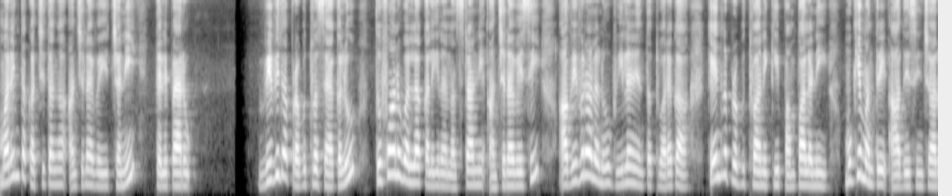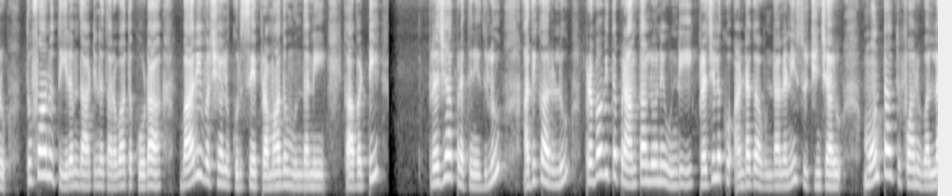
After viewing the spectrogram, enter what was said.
మరింత ఖచ్చితంగా అంచనా వేయొచ్చని తెలిపారు. వివిధ ప్రభుత్వ శాఖలు తుఫాను వల్ల కలిగిన నష్టాన్ని అంచనా వేసి ఆ వివరాలను వీలైనంత త్వరగా కేంద్ర ప్రభుత్వానికి పంపాలని ముఖ్యమంత్రి ఆదేశించారు. తుఫాను తీరం దాటిన తర్వాత కూడా భారీ వర్షాలు కురిసే ప్రమాదం ఉందని కాబట్టి ప్రజాప్రతినిధులు అధికారులు ప్రభావిత ప్రాంతాల్లోనే ఉండి ప్రజలకు అండగా ఉండాలని సూచించారు. మోంతా తుఫాను వల్ల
